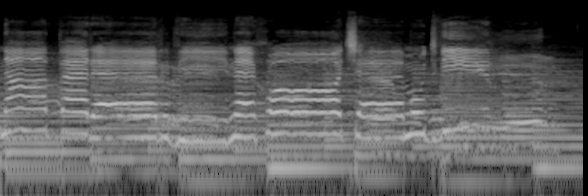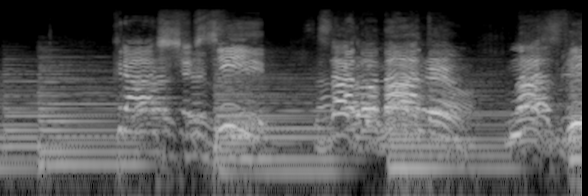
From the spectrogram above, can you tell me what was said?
На перерві не хочемо двір. Краще всі задонатим на збір.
